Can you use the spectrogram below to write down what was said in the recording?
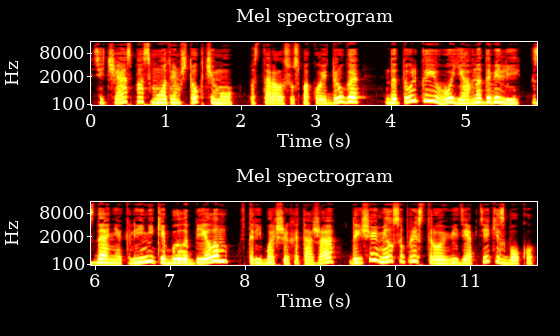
«Сейчас посмотрим, что к чему», — постаралась успокоить друга, да только его явно довели. Здание клиники было белым, в три больших этажа, да еще имелся пристрой в виде аптеки сбоку.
